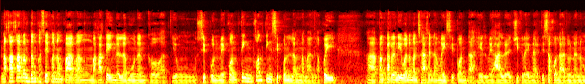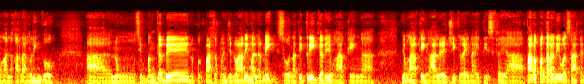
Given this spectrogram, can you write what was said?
Nakakaramdam kasi ako ng parang makati yung lalamunan ko at yung sipon may konting, konting sipon lang naman. Ako'y ah, pangkaraniwan naman sa akin ang may sipon dahil may allergic rhinitis ako lalo na ng mga nakaraang linggo. Ah, nung simbang gabi, nung pagpasok ng January, malamig. So, natitrigger yung aking ah, yung aking allergic rhinitis. Kaya parang pangkaraniwan sa akin.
